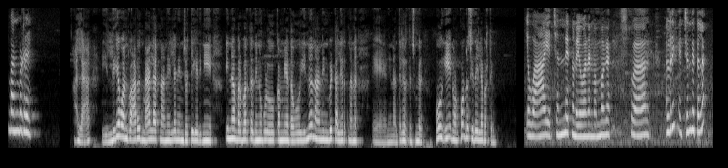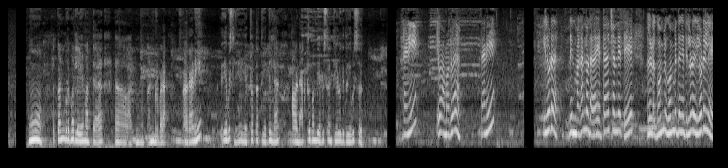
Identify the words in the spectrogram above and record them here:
ಬಂದ್ಬಿಡ್ರಿ. ಅಲ್ಲ ಇಲ್ಲಿಗೆ ಒಂದು ವಾರದ ಮೇಲೆ ನಾನು ಇಲ್ಲೇ ನಿನ್ನ ಜೊತೆಗೆ ಇದೀನಿ ಇನ್ನ ಬರ್ಬರ್ತ ದಿನಗಳು ಕಮ್ಮಿ ಅದಾವು. ಇನ್ನೂ ನಾನು ನಿನ್ ಬಿಟ್ಟು ಅಲ್ಲಿರ್ತೀನಿ ನಾನು. ಏ ನೀನು ಅಂತಲೇ ಇರ್ತೀನಿ ಸುಮ್ಮನೆ ಹೋಗಿ ನೋಡ್ಕೊಂಡು ಸೀದಾ ಇಲ್ಲೇ ಬರ್ತೀನಿ. ಯವ್ವಾ ಎಷ್ಟು ಚಂದ ಐತೆ ನೋಡಿ ಯವ್ವ ನನ್ನ ಮೊಮ್ಮಗ. ವಾ ಅಲ್ರಿ ಎಷ್ಟು ಚಂದ ಐತಲ್ಲ? ಹ್ಞೂ ಕಂಡ್ಬಿಡ್ಬರ್ಲಿ ಮತ್ತೆ ಕಂಡ್ಬಿಡ್ಬೇಡ ರಾಣಿ ಎಬ್ಸ್ಲಿ ಎಷ್ಟೊತ್ತು ಎದ್ದಿಲ್ಲ? ಆ ಡಾಕ್ಟರ್ ಬಂದು ಎಬ್ಸ್ರಿ ಅಂತ ಹೇಳಿದ್ರು ಎಬ್ಸು ರಾಣಿ ಇವ ಮಗಳ, ರಾಣಿ. ಇಲ್ಲೋಡ ನಿನ್ ಮಗನ ನೋಡ ಎಡ್ಡ ಚಂದ ಐತಿ. ಅಲ್ಲೋಡ, ಗೊಂಬೆ ಗೊಂಬೆ ಇದ್ದಂಗೆ ಇಲ್ಲೋಡ ಇಲ್ಲಿ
